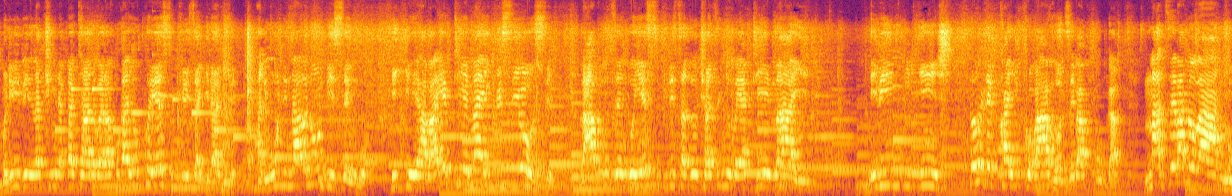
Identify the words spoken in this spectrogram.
muri bibiri na cumi na gatanu baravuga yuko yesu kirisito agira aze hari uwundi nawe numvise ngo igihe habaye tmi ku isi yose bavuze ngo yesu kirisito azoca aza inyuma ya tmi n'ibindi byinshi. None ko ariko bahoze bavuga maze bano bantu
